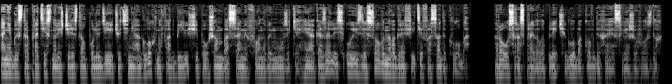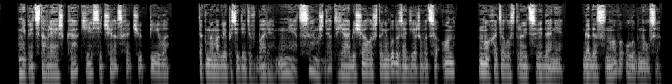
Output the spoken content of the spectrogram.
Они быстро протиснулись через толпу людей, чуть не оглохнув от бьющей по ушам басами фоновой музыки, и оказались у изрисованного граффити фасада клуба. Роуз расправила плечи, глубоко вдыхая свежий воздух. «Не представляешь, как я сейчас хочу пива!» «Так мы могли посидеть в баре?» «Нет, Сэм ждет. Я обещала, что не буду задерживаться. Он, ну, хотел устроить свидание». Гадес снова улыбнулся.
